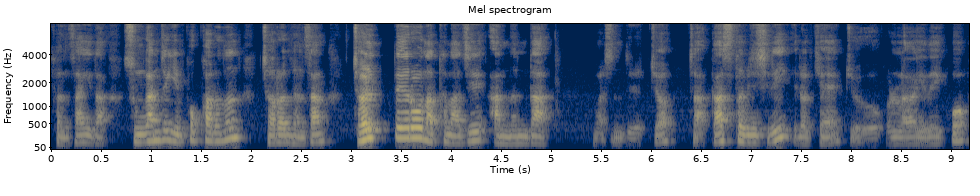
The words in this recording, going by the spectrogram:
현상이다. 순간적인 폭발로는 저런 현상 절대로 나타나지 않는다. 말씀드렸죠. 자, 가스터빈실이 이렇게 쭉 올라가게 돼 있고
